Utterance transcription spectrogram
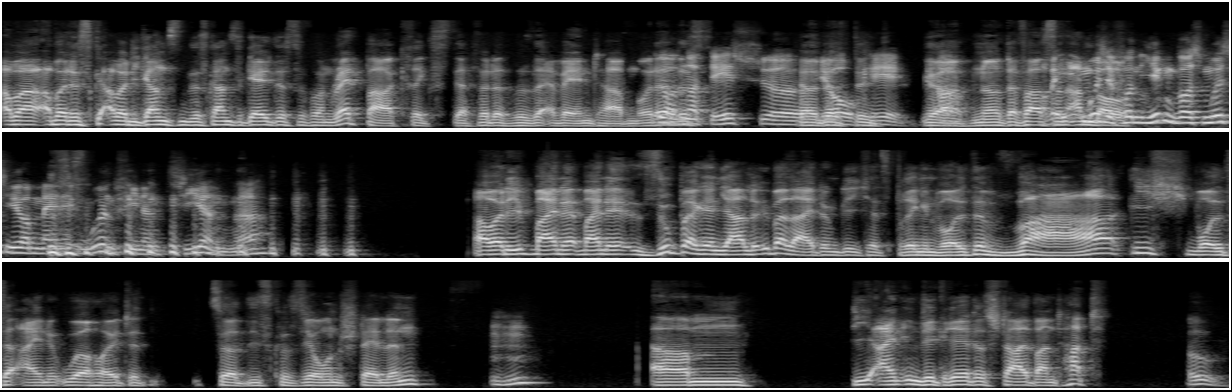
Aber, aber das, aber die ganzen, das ganze Geld, das du von Red Bar kriegst, dafür, dass wir sie erwähnt haben, oder? Ja, das, na, das, äh, ja, das, okay. Ja, ja. Ne, da war es ein Muss ja von irgendwas muss ich ja meine Uhren finanzieren, ne? Aber die, meine, meine super geniale Überleitung, die ich jetzt bringen wollte, war, ich wollte eine Uhr heute zur Diskussion stellen, mhm. ähm, die ein integriertes Stahlband hat. Oh.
